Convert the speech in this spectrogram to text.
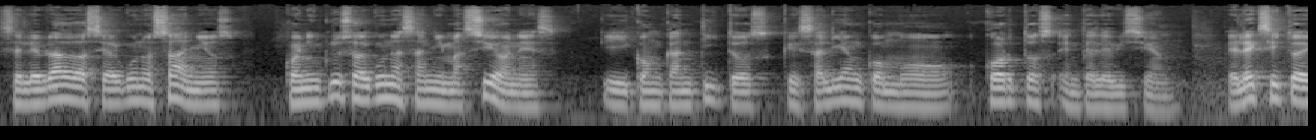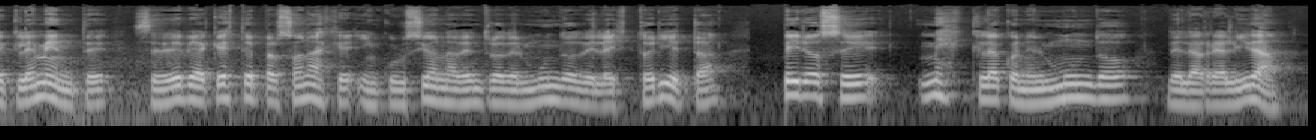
celebrado hace algunos años, con incluso algunas animaciones y con cantitos que salían como cortos en televisión. El éxito de Clemente se debe a que este personaje incursiona dentro del mundo de la historieta, pero se mezcla con el mundo de la realidad,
